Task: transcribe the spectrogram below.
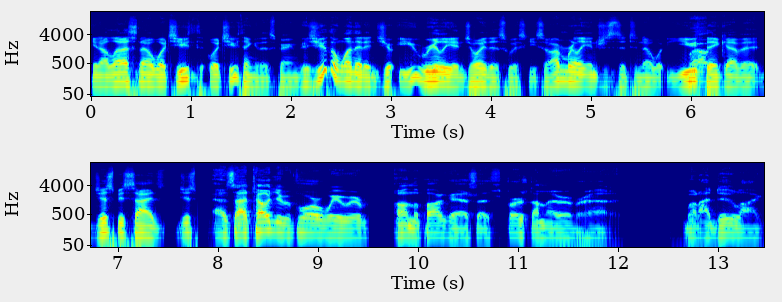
you know, let us know what you th- what you think of this pairing because you're the one that enjoy you really enjoy this whiskey. So I'm really interested to know what you Well- think of it. Just besides, just As I told you before we were on the podcast, that's the first time I've ever had it. But I do like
